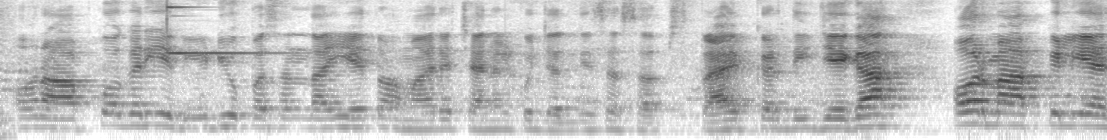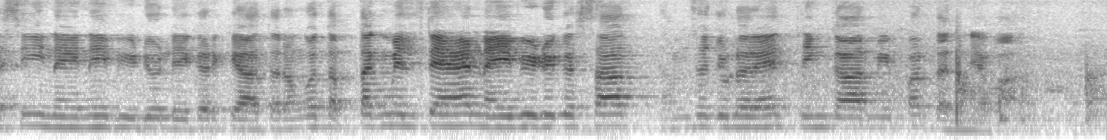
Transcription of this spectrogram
और आपको अगर ये वीडियो पसंद आई है तो हमारे चैनल को जल्दी से सब्सक्राइब कर दीजिएगा, और मैं आपके लिए ऐसी ही नई नई वीडियो लेकर के आता रहूँगा। तब तक मिलते हैं नई वीडियो के साथ। हमसे जुड़े रहें थिंक आर्मी पर। धन्यवाद।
